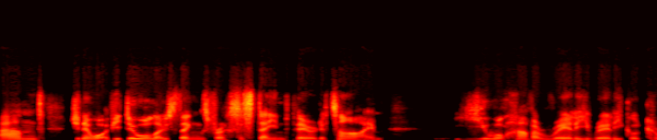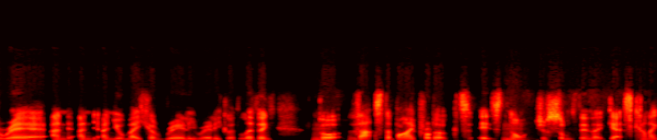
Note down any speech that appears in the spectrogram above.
And do you know what? If you do all those things for a sustained period of time, you will have a really, really good career and, and, and you'll make a really, really good living. Mm. But that's the byproduct. It's mm. not just something that gets kind of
